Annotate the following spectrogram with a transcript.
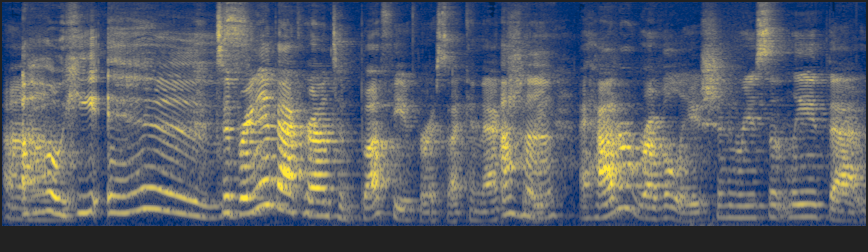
Um, oh, he is. To bring it back around to Buffy for a second, actually, Uh-huh. I had a revelation recently that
